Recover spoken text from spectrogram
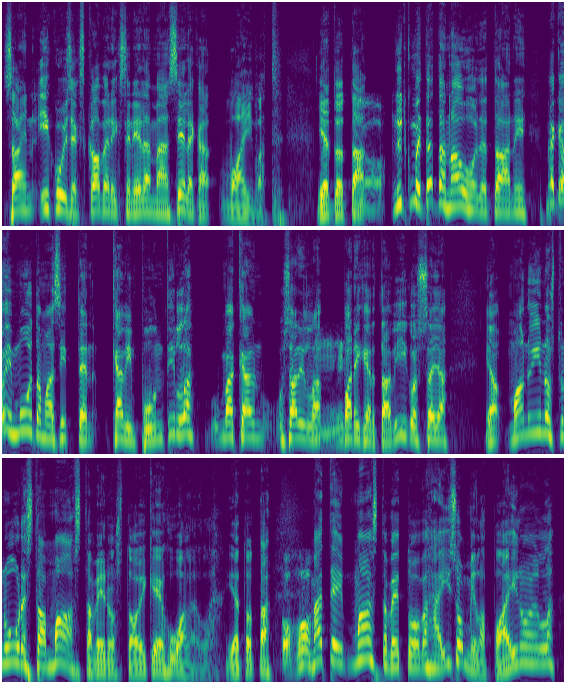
sain ikuiseksi kaveriksen elämään selkävaivat. Ja tota, nyt kun me tätä nauhoitetaan, niin mä kävin muutama sitten, kävin puntilla. Mä käyn salilla mm. pari kertaa viikossa ja, ja mä oon innostunut uudestaan maastavedosta oikein huolella. Ja tota, mä tein maastavetoa vähän isommilla painoilla –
